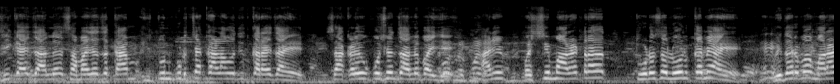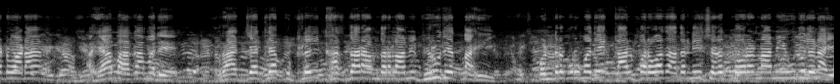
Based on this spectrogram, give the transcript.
जी काय झालं समाजाचं काम इथून पुढच्या कालावधीत करायचं आहे. सकाळी उपोषण झालं पाहिजे. आणि पश्चिम महाराष्ट्रात थोडंसं लोन कमी आहे. विदर्भ मराठवाडा ह्या भागामध्ये राज्यातल्या कुठल्याही खासदार आमदाराला आम्ही फिरू देत नाही. पंढरपूरमध्ये काल परवाच आदरणीय शरद पवारांना आम्ही येऊ दिलं नाही.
